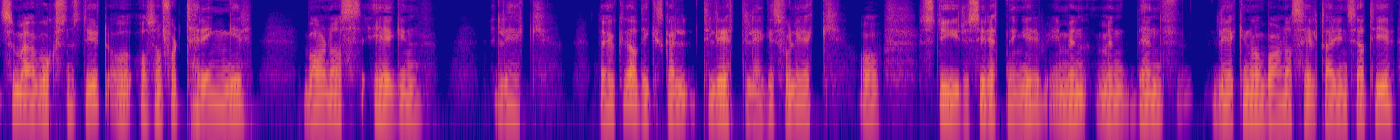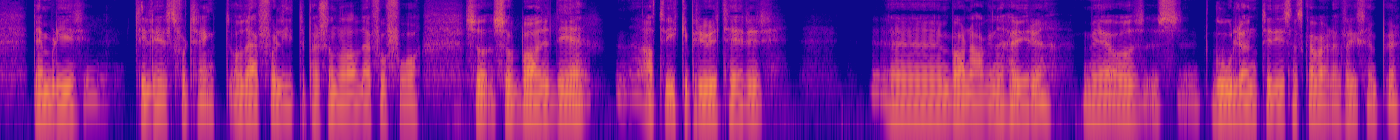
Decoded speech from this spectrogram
som er voksenstyrt, og, og som fortrenger barnas egen lek. Det er jo ikke det at det ikke skal tilrettelegges for lek og styres i retninger, men, men den leken hvor barna selv tar initiativ, den blir til dels fortrengt. Og det er for lite personal, det er for få. Så, så bare det at vi ikke prioriterer eh, barnehagene høyere, med å god lønn til de som skal være der, f.eks.,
